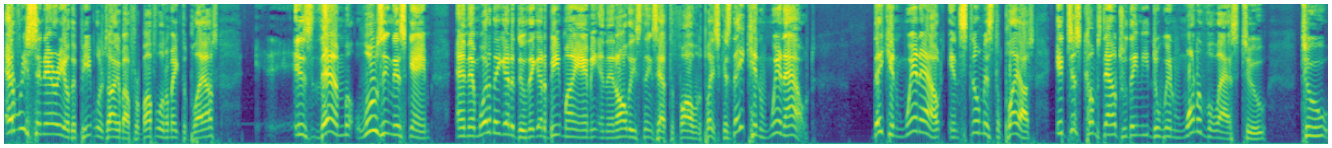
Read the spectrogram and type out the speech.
every scenario that people are talking about for Buffalo to make the playoffs is them losing this game, and then what do they got to do? They got to beat Miami, and then all these things have to fall into place because they can win out. They can win out and still miss the playoffs. It just comes down to they need to win one of the last two to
